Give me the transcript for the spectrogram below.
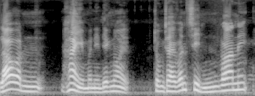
แล้วอันให้มันนี่เด็กน้อยจงชัยวันศิลป์วันนี้นี่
